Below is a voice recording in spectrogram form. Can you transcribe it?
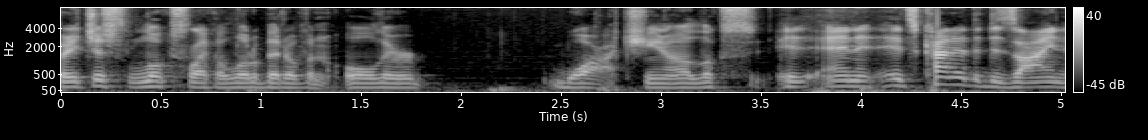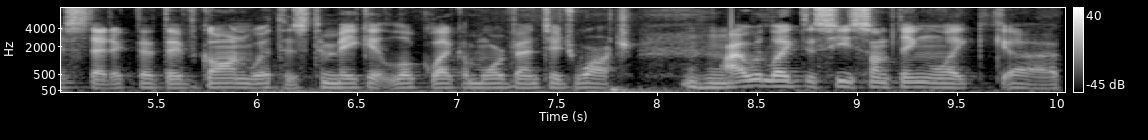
but it just looks like a little bit of an older watch. You know, it looks it, and it, it's kind of the design aesthetic that they've gone with is to make it look like a more vintage watch. I would like to see something like uh,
